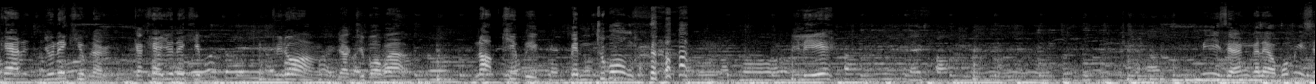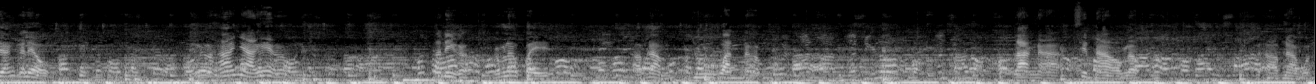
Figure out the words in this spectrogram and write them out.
แค่อยู่ในคลิปน่ะก็แค่อยู่ในคลิป พี่น้องอยากจะบอกว่านอกคลิปอีกเป็นชั่วโมงพี่หลีมีแสงกันแล้วบ่มีแสงกันแล้วบอกเลยว่าหายากแน่ครับตอนนี้ก็กำลังไปอาบน้ำอยู่วัดนะครับ ล้างหน้าเส้นหน้าออกแล้วไปอาบน้ำก่อน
